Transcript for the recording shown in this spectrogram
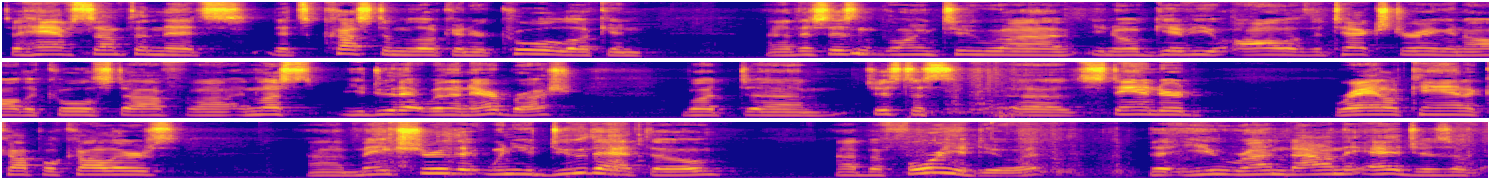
to have something that's that's custom looking or cool looking. Uh, this isn't going to uh, you know give you all of the texturing and all the cool stuff uh, unless you do that with an airbrush. But um, just a, a, standard rattle can, a couple colors. Uh, make sure that when you do that though, uh, before you do it, that you run down the edges of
